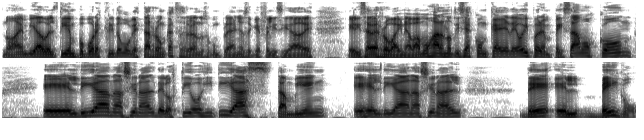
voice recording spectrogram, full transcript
nos ha enviado el tiempo por escrito porque está ronca, está celebrando su cumpleaños, así que felicidades Elizabeth Robaina. Vamos a las noticias con calle de hoy, pero empezamos con el Día Nacional de los Tíos y Tías. También es el Día Nacional del el Bagel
